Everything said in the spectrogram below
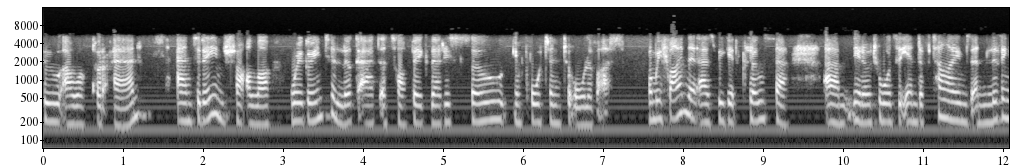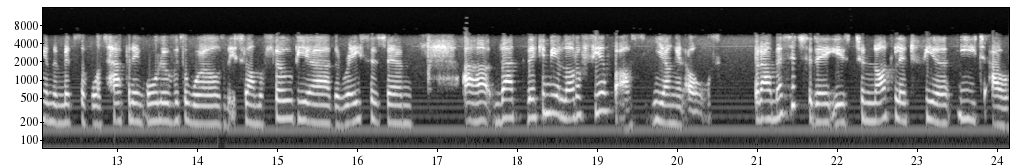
to our Quran, and today, inshallah, we're going to look at a topic that is so important to all of us. And we find that as we get closer, um, you know, towards the end of times and living in the midst of what's happening all over the world, the Islamophobia, the racism, uh, that there can be a lot of fear for us, young and old. But our message today is to not let fear eat our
